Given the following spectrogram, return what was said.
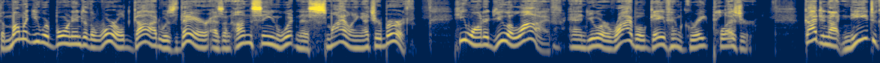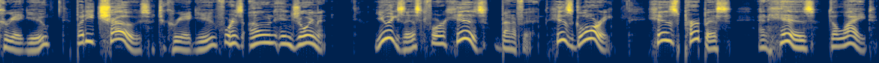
The moment you were born into the world, God was there as an unseen witness smiling at your birth. He wanted you alive, and your arrival gave him great pleasure. God did not need to create you, but He chose to create you for His own enjoyment. You exist for His benefit, His glory, His purpose, and His delight.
